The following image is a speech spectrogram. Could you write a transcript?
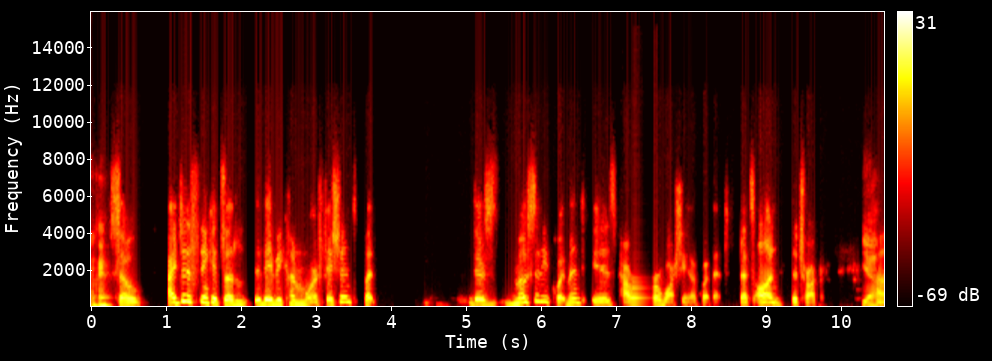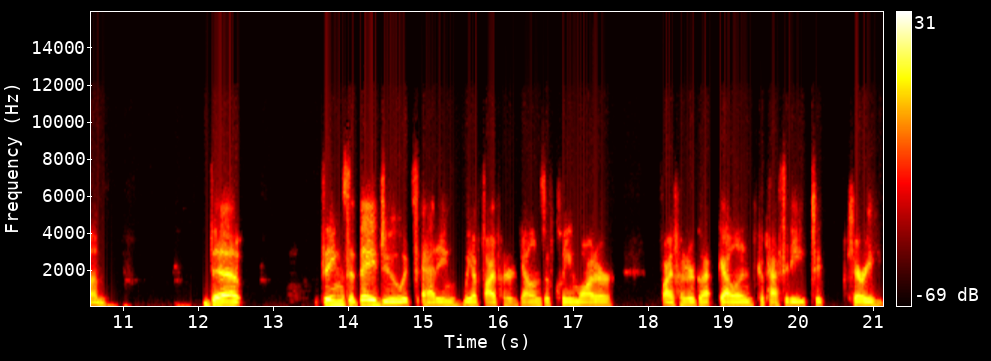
Okay. So I just think it's a they become more efficient, but there's most of the equipment is power washing equipment that's on the truck. Yeah. Um, the things that they do, it's adding, we have 500 gallons of clean water, 500 gallon capacity to carry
